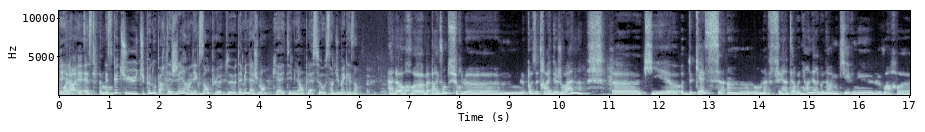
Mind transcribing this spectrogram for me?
Et Voilà, est-ce que tu, tu peux nous partager un exemple d'aménagement qui a été mis en place au sein du magasin? Alors, euh, bah, par exemple, sur le, le poste de travail de Joanne, euh, qui est euh, hôte de caisse, euh, on a fait intervenir un ergonome qui est venu le voir euh,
